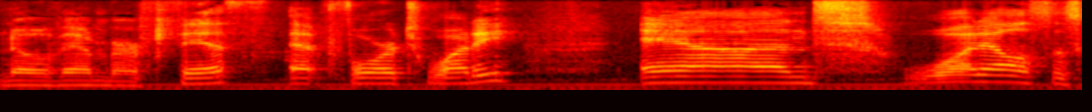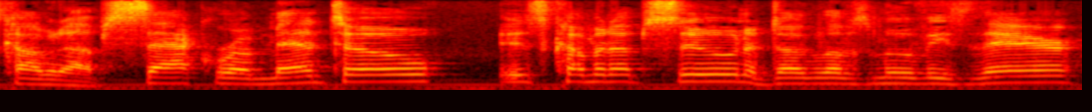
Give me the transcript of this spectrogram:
November 5th at 420. And what else is coming up? Sacramento is coming up soon. A Doug Loves Movies there,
